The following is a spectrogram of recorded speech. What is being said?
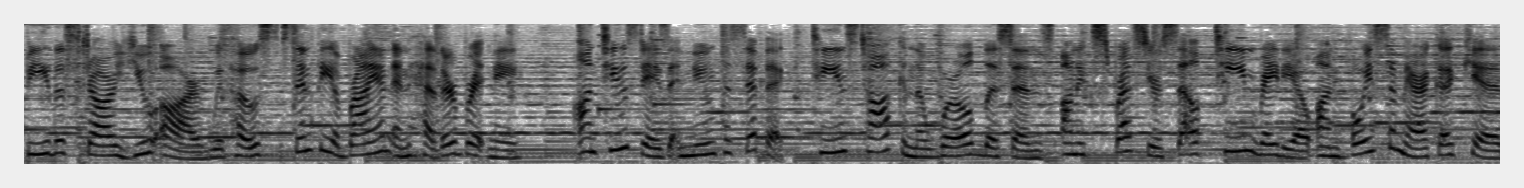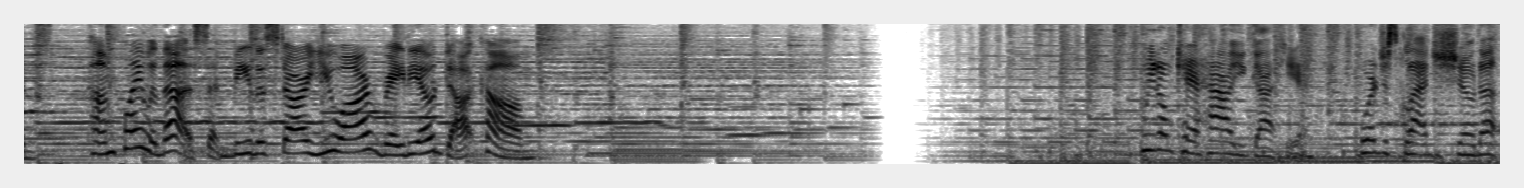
Be the Star You Are, with hosts Cynthia Brian and Heather Brittany. On Tuesdays at noon Pacific, Teens Talk and the World Listens on Express Yourself Teen Radio on Voice America Kids. Come play with us at BeTheStarURRadio.com. We don't care how you got here. We're just glad you showed up.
